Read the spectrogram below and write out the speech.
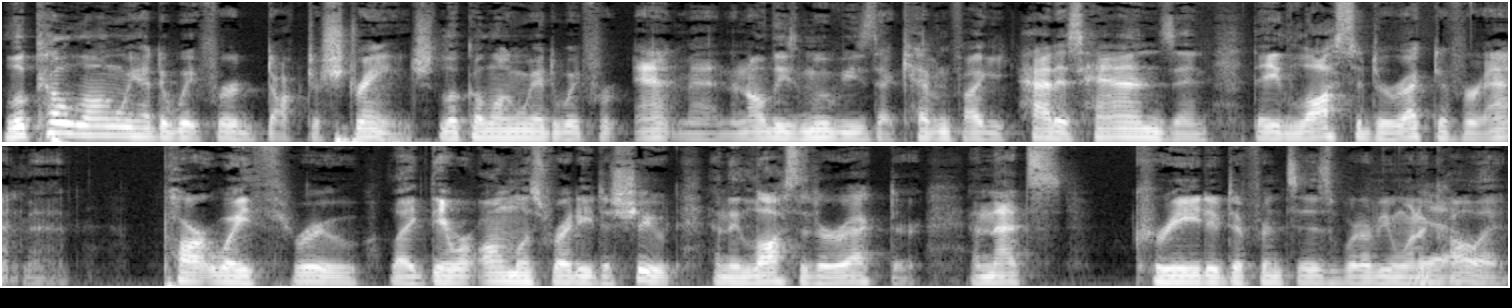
look how long we had to wait for Doctor Strange. Look how long we had to wait for Ant Man and all these movies that Kevin Feige had his hands in. They lost a director for Ant Man partway through. Like they were almost ready to shoot and they lost the director. And that's creative differences, whatever you want to Yeah. call it.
